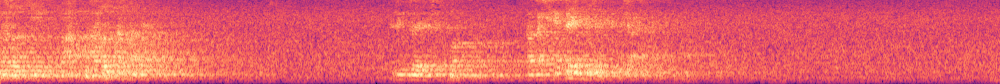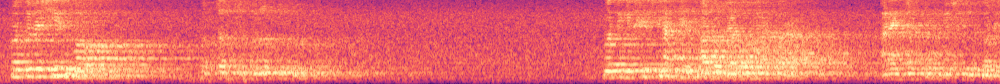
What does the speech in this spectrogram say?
ভারতীয় বা ভারত আমাদের হৃদয়ের স্পন্দন তারা সেটাই বোঝাতে চায়। প্রতিবেশীর হক অত্যন্ত গুরুত্বপূর্ণ। প্রতিবেশীর সাথে ভালো ব্যবহার করা আরেকজন প্রতিবেশীর উপরে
